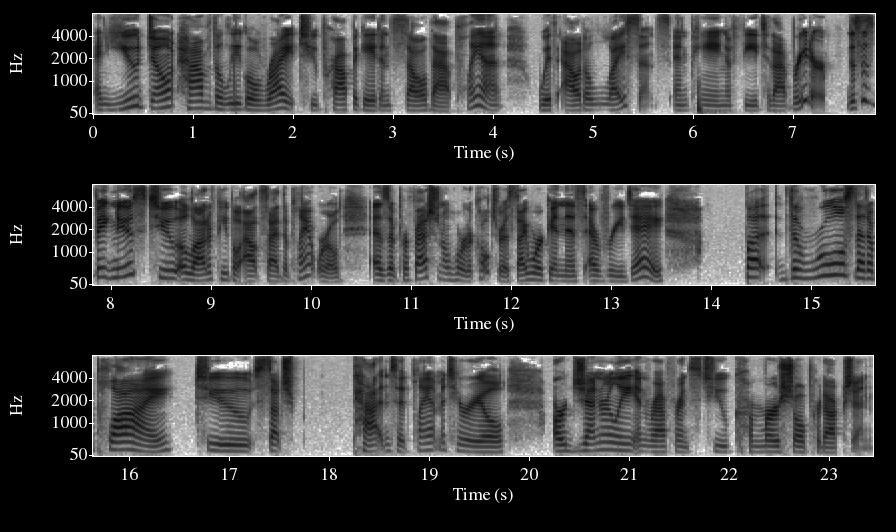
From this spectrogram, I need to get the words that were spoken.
And you don't have the legal right to propagate and sell that plant without a license and paying a fee to that breeder. This is big news to a lot of people outside the plant world. As a professional horticulturist, I work in this every day. But the rules that apply to such patented plant material are generally in reference to commercial production.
